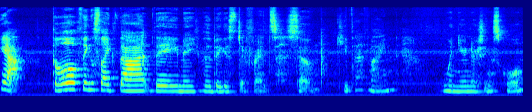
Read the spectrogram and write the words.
yeah the little things like that they make the biggest difference so keep that in mind when you're nursing school.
